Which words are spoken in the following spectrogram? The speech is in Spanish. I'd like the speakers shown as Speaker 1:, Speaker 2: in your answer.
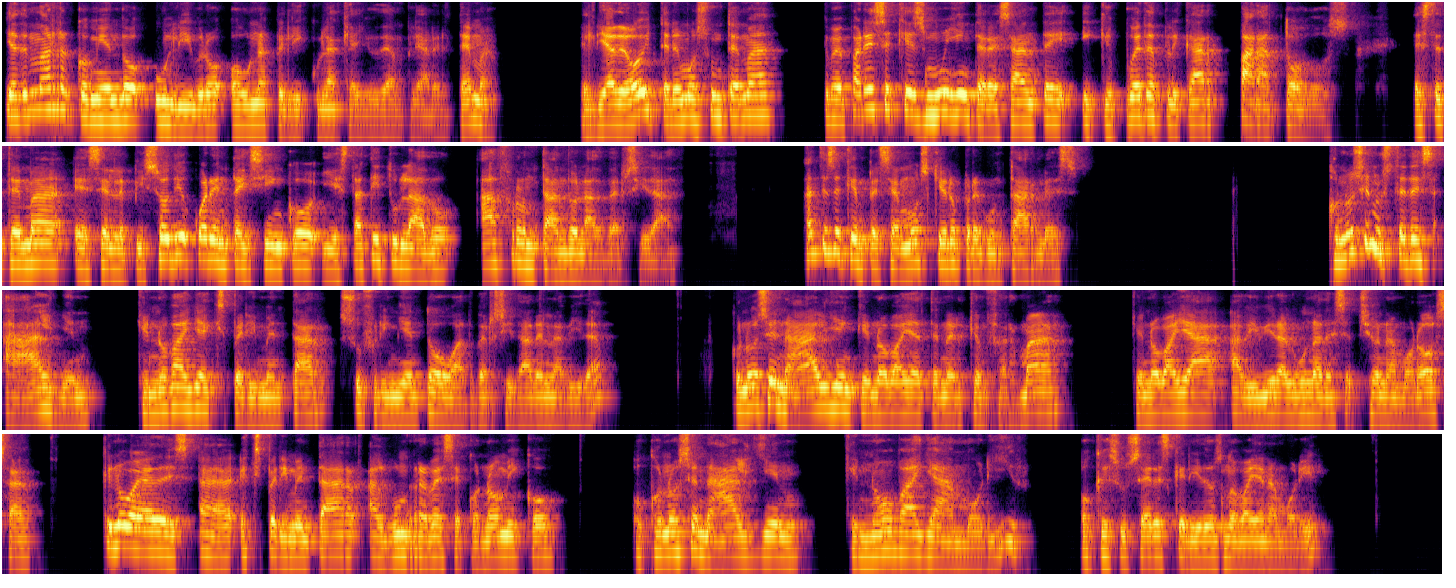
Speaker 1: y además recomiendo un libro o una película que ayude a ampliar el tema. El día de hoy tenemos un tema que me parece que es muy interesante y que puede aplicar para todos. Este tema es el episodio 45 y está titulado Afrontando la adversidad. Antes de que empecemos, quiero preguntarles, ¿conocen ustedes a alguien que no vaya a experimentar sufrimiento o adversidad en la vida? ¿Conocen a alguien que no vaya a tener que enfermar, que no vaya a vivir alguna decepción amorosa, que no vaya a experimentar algún revés económico, o conocen a alguien que no vaya a morir o que sus seres queridos no vayan a morir.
